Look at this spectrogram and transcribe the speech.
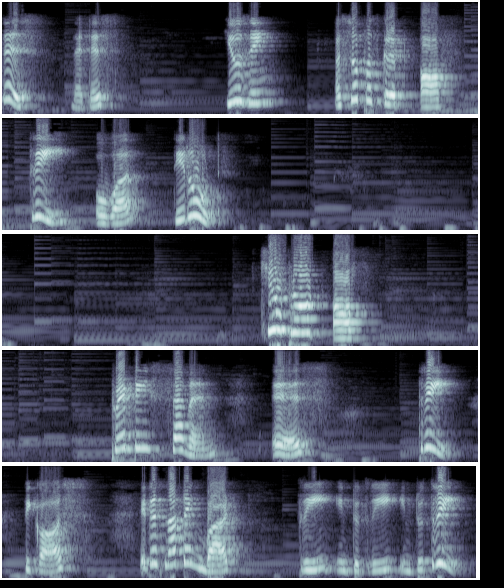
this that is using a superscript of 3 over the root. Cube root of 27 is 3 because it is nothing but 3 into 3 into 3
